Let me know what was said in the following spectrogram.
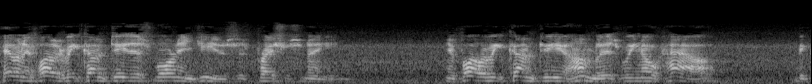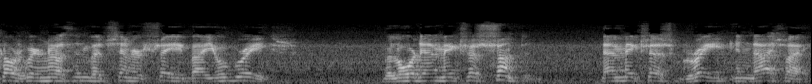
Heavenly Father, we come to you this morning in Jesus' precious name. And Father, we come to you humbly as we know how, because we're nothing but sinners saved by your grace. But Lord, that makes us something. That makes us great in thy sight.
